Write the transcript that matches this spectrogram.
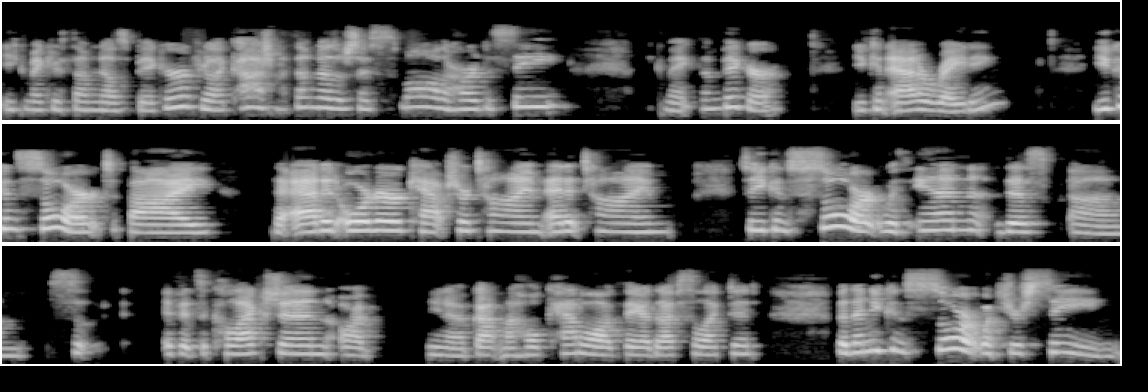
You can make your thumbnails bigger. If you're like, gosh, my thumbnails are so small, they're hard to see, you can make them bigger. You can add a rating. You can sort by the added order, capture time, edit time, so you can sort within this, um, so if it's a collection or you know, I've got my whole catalog there that I've selected, but then you can sort what you're seeing.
